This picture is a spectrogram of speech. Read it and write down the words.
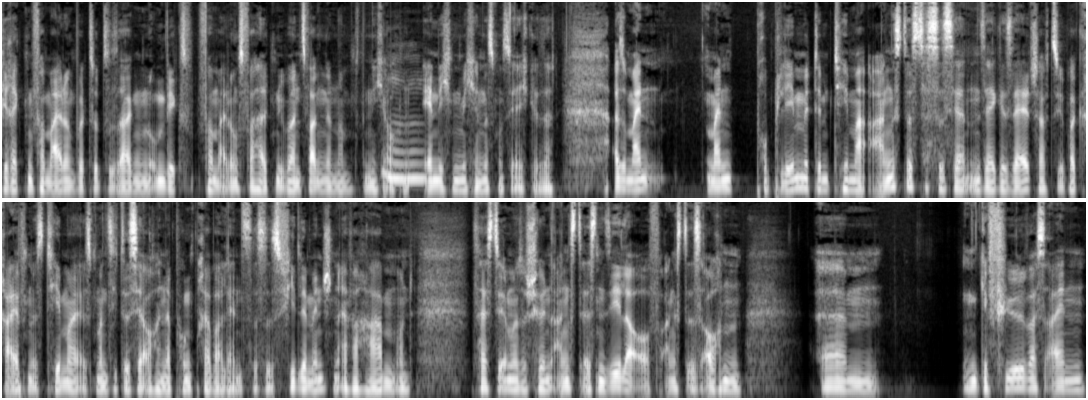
direkten Vermeidung wird sozusagen ein Umwegsvermeidungsverhalten über einen Zwang genommen. Finde ich auch mhm. einen ähnlichen Mechanismus, ehrlich gesagt. Also mein, mein Problem mit dem Thema Angst ist, dass es ja ein sehr gesellschaftsübergreifendes Thema ist. Man sieht es ja auch in der Punktprävalenz, dass es viele Menschen einfach haben und das heißt ja immer so schön, Angst essen Seele auf. Angst ist auch ein, ähm, ein Gefühl, was einen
